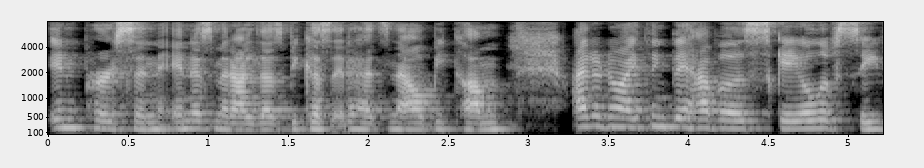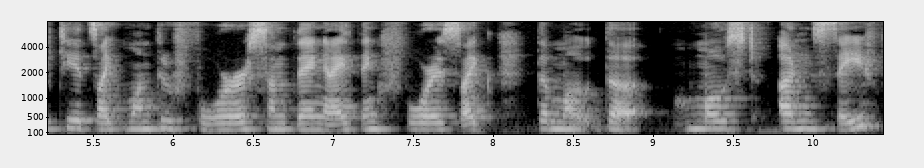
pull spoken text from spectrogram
in person in Esmeraldas because it has now become, I don't know, I think they have a scale of safety. It's like one through four or something. And I think four is like the mo- the most unsafe.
